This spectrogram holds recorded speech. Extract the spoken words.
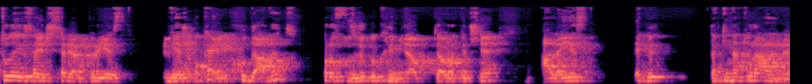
tutaj dostajesz serial, który jest, wiesz, okej, okay, po prostu zwykły kryminał, teoretycznie, ale jest jakby taki naturalny.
